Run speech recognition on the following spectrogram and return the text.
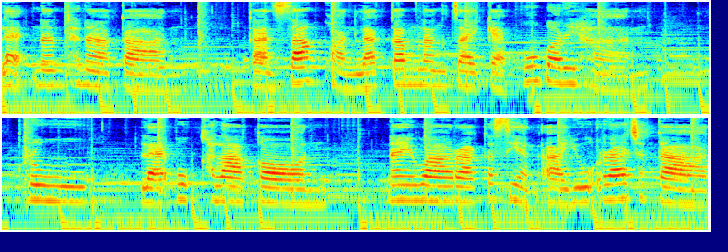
และนันทนาการ การสร้างขวัญและกำลังใจแก่ผู้บริหาร ครู และบุคลากร ในวาระเกษียณอายุราชการ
